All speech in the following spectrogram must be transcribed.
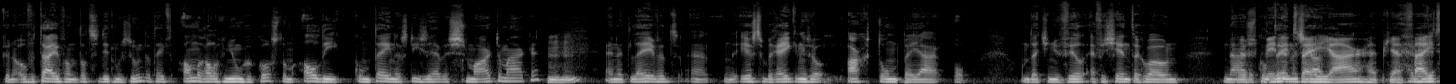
kunnen overtuigen van dat ze dit moesten doen. Dat heeft anderhalf miljoen gekost om al die containers die ze hebben smart te maken. En het levert de eerste berekening zo 8 ton per jaar op. Omdat je nu veel efficiënter gewoon naar dus de binnen containers twee gaat. jaar heb je je feitelijk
